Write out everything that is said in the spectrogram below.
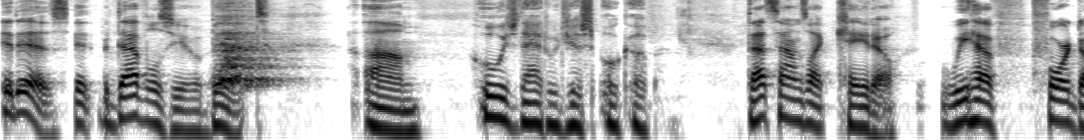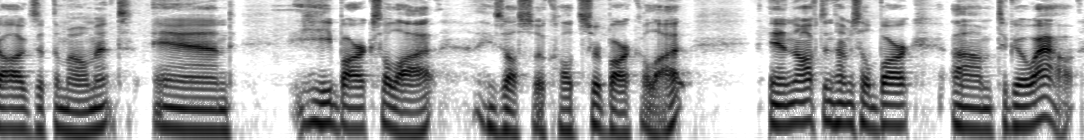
It is. It bedevils you a bit. Um, who is that who just spoke up? That sounds like Cato. We have four dogs at the moment, and he barks a lot. He's also called Sir Bark a lot. And oftentimes he'll bark um, to go out,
